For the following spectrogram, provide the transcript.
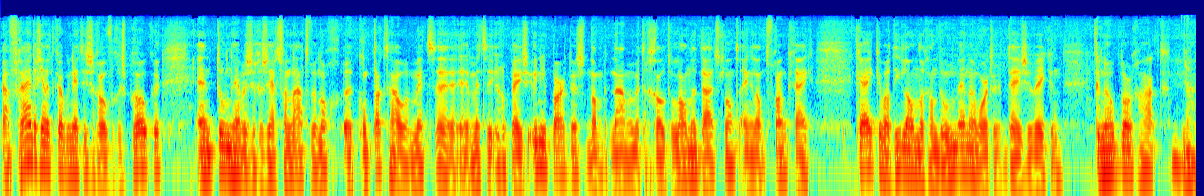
Nou, vrijdag in het kabinet is er over gesproken. En toen hebben ze gezegd van laten we nog uh, contact houden... Met, met de Europese Uniepartners. Dan met name met de grote landen. Duitsland, Engeland, Frankrijk. Kijken wat die landen gaan doen. En dan wordt er deze week een knoop doorgehakt. Ja.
